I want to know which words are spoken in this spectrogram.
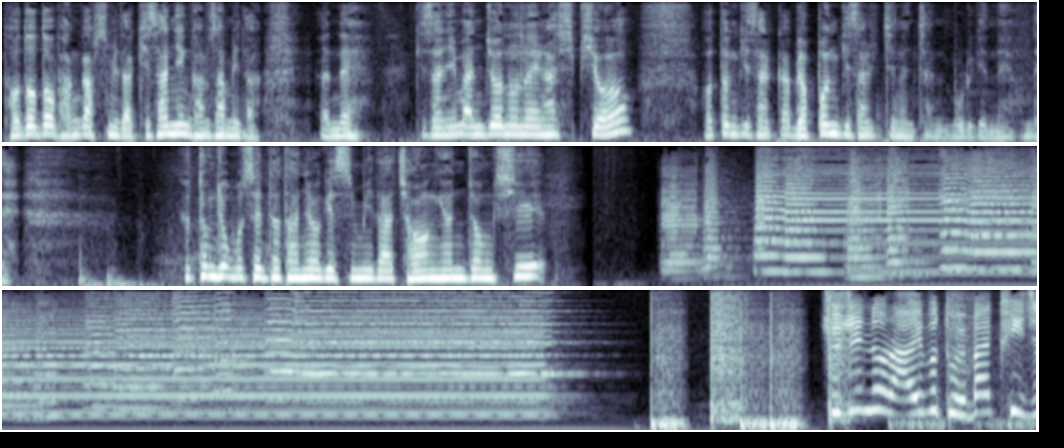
더더더 반갑습니다. 기사님 감사합니다. 네. 기사님 안전 운행하십시오. 어떤 기사일까? 몇 번 기사일지는 잘 모르겠네요. 네. 교통정보센터 다녀오겠습니다. 정현정 씨. 라이브 돌발 퀴즈.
